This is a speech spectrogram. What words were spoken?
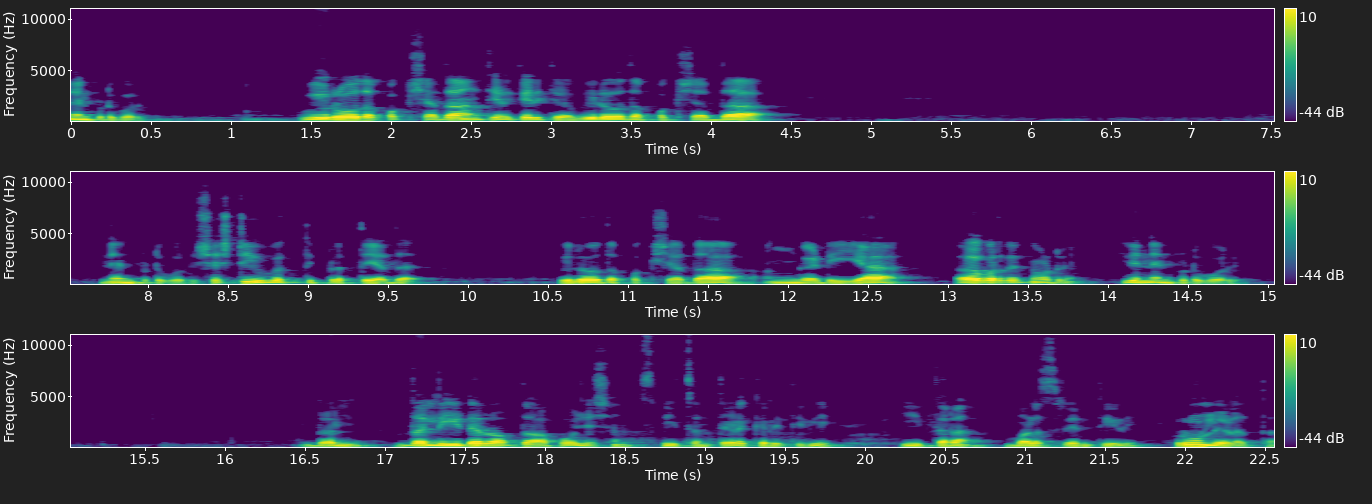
ನೆನ್ಪಿಟ್ಕೋರಿ. ವಿರೋಧ ಪಕ್ಷದ ಅಂತೇಳಿ ಕರಿತೀವಿ, ವಿರೋಧ ಪಕ್ಷದ ನೆನ್ಪಿಟ್ಕೋರಿ ಷಷ್ಠಿ ವಿಭಕ್ತಿ ಪ್ರತ್ಯಯದ ವಿರೋಧ ಪಕ್ಷದ ಅಂಗಡಿಯ ಅ ಬರ್ತೈತೆ ನೋಡ್ರಿ, ಇದನ್ನು ನೆನ್ಪಿಟ್ಕೋರಿ the the leader of the opposition speech ಅಂತೇಳಿ ಕರಿತೀವಿ. ಈ ಥರ ಬಳಸ್ರಿ ಅಂತೇಳಿ ರೂಲ್ ಹೇಳುತ್ತೆ.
